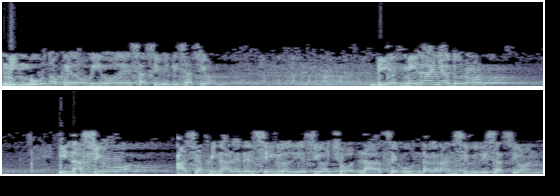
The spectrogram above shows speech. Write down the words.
Ninguno quedó vivo de esa civilización. 10.000 años duró y nació hacia finales del siglo XVIII la segunda gran civilización,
